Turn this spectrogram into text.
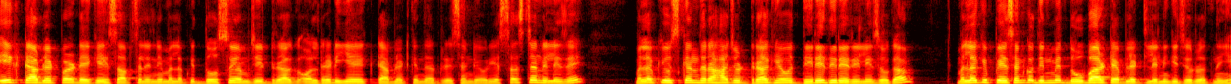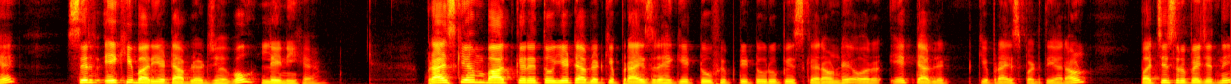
एक टैबलेट पर डे के हिसाब से लेने मतलब कि 200 सौ ड्रग ऑलरेडी ये एक टैबलेट के अंदर प्रेजेंट है और ये सस्टेन रिलीज़ है। मतलब कि उसके अंदर रहा जो ड्रग है, वो धीरे धीरे रिलीज़ होगा। मतलब कि पेशेंट को दिन में दो बार टैबलेट लेने की ज़रूरत नहीं है। सिर्फ़ एक ही बार ये टैबलेट जो है वो लेनी है। प्राइस की हम बात करें तो ये टैबलेट की प्राइस रहेगी टू फिफ्टी टू रुपीज़ के अराउंड है और एक टैबलेट की प्राइस पड़ती है अराउंड पच्चीस रुपये जितनी।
